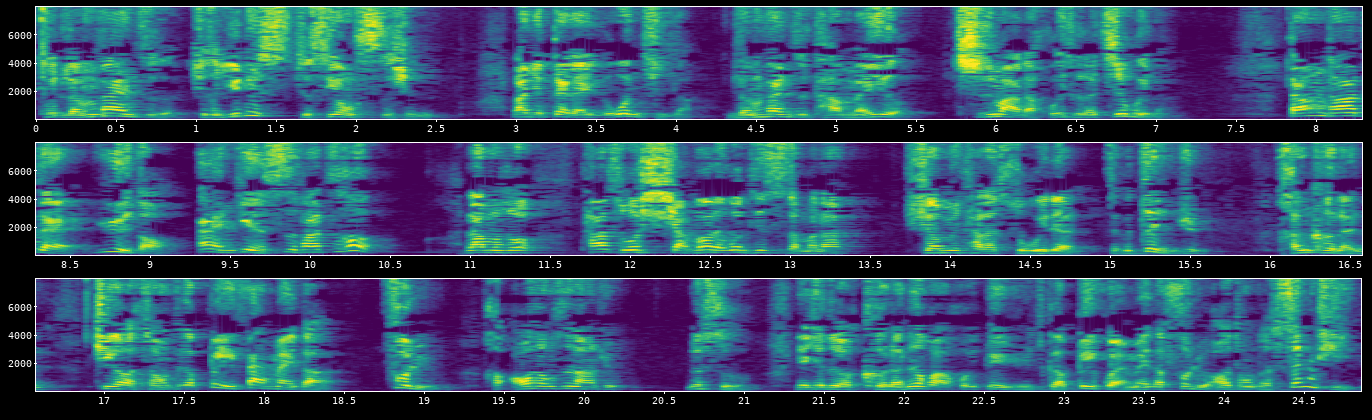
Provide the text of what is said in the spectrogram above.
这人贩子就是一律就适用死刑，那就带来一个问题了：人贩子他没有起码的回头的机会了。当他在遇到案件事发之后，那么说他所想到的问题是什么呢？消灭他的所谓的这个证据，很可能就要从这个被贩卖的妇女和儿童身上去。入手，也就是说，可能的话会对于这个被拐卖的妇女儿童的身体，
